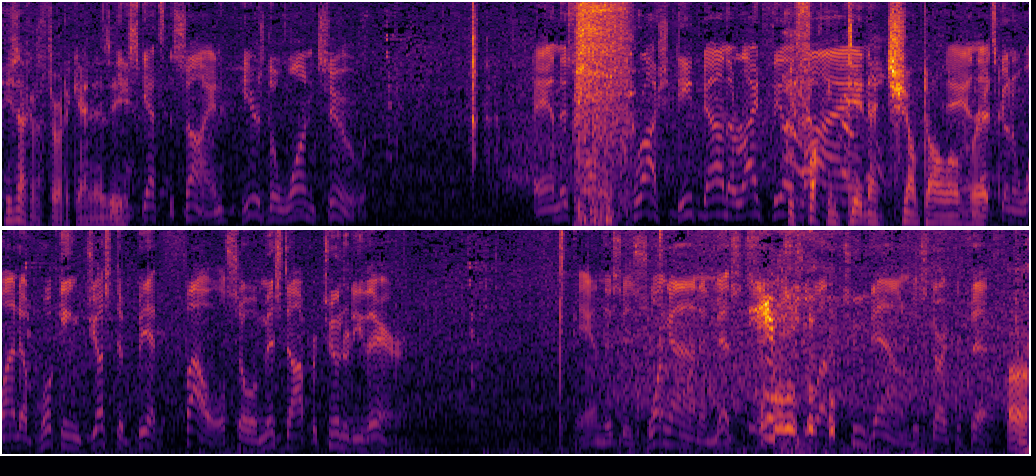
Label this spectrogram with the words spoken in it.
He's not going to throw it again, is he? He gets the sign. Here's the one-two. And this ball is crushed deep down the right field He fucking line. did, and I jumped all and over that's it. going to wind up hooking just a bit foul, so a missed opportunity there. And this is swung on and missed. two up, two down to start the fifth. Oh.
